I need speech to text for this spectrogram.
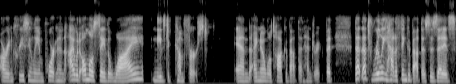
are increasingly important. And I would almost say the why needs to come first and i know we'll talk about that hendrik but that that's really how to think about this is that it's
